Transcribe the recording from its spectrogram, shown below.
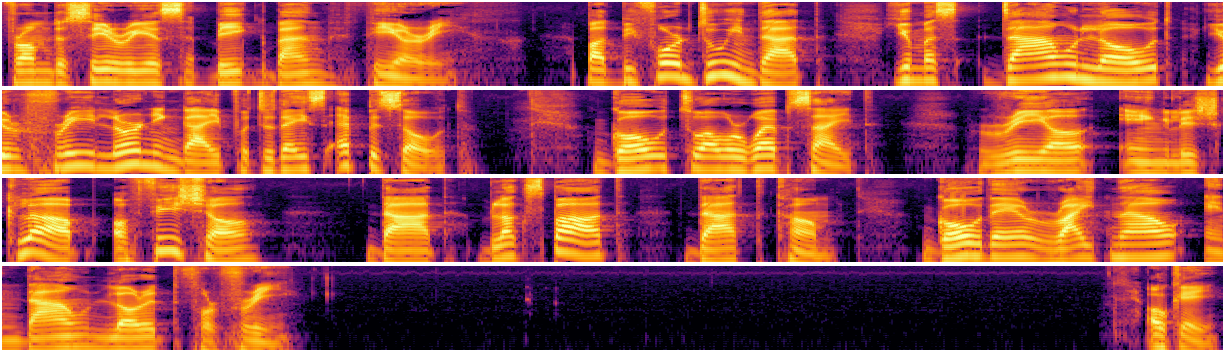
from the series Big Bang Theory. But before doing that, you must download your free learning guide for today's episode. Go to our website, Real English Club Official. Go there right now and download it for free. Okay,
